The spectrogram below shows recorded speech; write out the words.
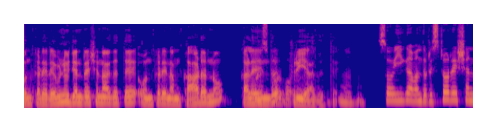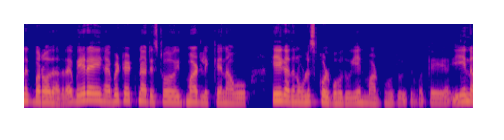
ಒಂದ್ ಕಡೆ ರೆವಿನ್ಯೂ ಜನರೇಷನ್ ಆಗುತ್ತೆ ಒಂದ್ ಕಡೆ ನಮ್ಮ ಕಾರ್ಡನ್ನು ಕಳೆಯಿಂದ ಫ್ರೀ ಆಗುತ್ತೆ. ಸೊ ಈಗ ಒಂದು ರಿಸ್ಟೋರೇಷನ್ಗೆ ಬರೋದಾದ್ರೆ ಬೇರೆ ಹ್ಯಾಬಿಟೇಟ್ನ ರಿಸ್ಟೋ ಇದು ಮಾಡಲಿಕ್ಕೆ ನಾವು ಹೇಗೆ ಅದನ್ನು ಉಳಿಸ್ಕೊಳ್ಬಹುದು ಏನು ಮಾಡಬಹುದು ಇದ್ರ ಬಗ್ಗೆ ಏನು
